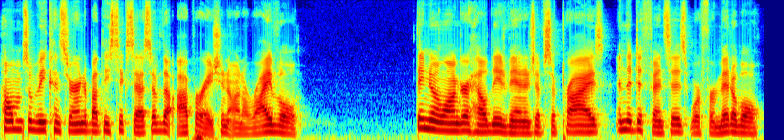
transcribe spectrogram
Holmes would be concerned about the success of the operation on arrival. They no longer held the advantage of surprise, and the defenses were formidable.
